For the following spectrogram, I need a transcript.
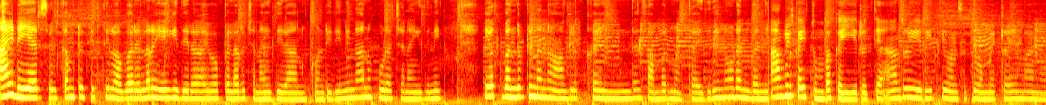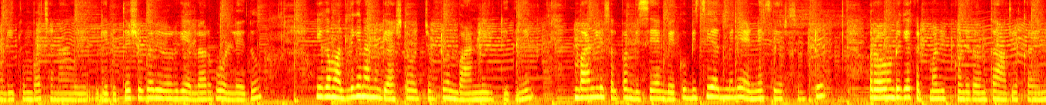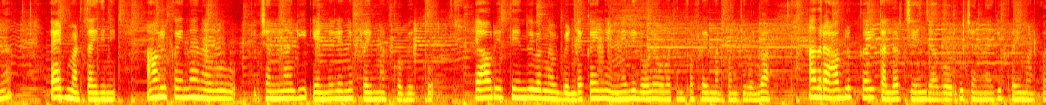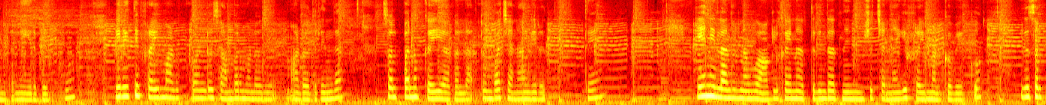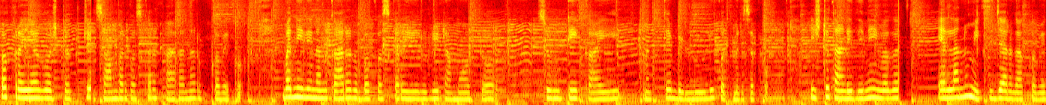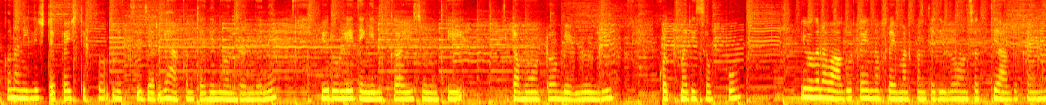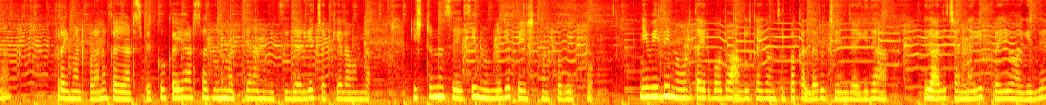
Hi dears welcome to Keerthi logger ಎಲ್ಲರೂ ಹೇಗಿದ್ದೀರಾ? ಇವತ್ತು ಎಲ್ಲರೂ ಚೆನ್ನಾಗಿದ್ದೀರಾ ಅಂದ್ಕೊಂಡಿದ್ದೀನಿ ನಾನು ಕೂಡ ಚೆನ್ನಾಗಿದ್ದೀನಿ. ಇವತ್ತು ಬಂದ್ಬಿಟ್ಟು ನಾನು ಆಗ್ಲಕಾಯಿಂದ ಸಾಂಬಾರು ಮಾಡ್ತಾ ಇದ್ದೀನಿ. ನೋಡೋಣ ಬನ್ನಿ. ಆಗ್ಲಕಾಯಿ ತುಂಬ ಕೈ ಇರುತ್ತೆ. ಆದರೂ ಈ ರೀತಿ ಒಂದ್ಸತಿ ಒಮ್ಮೆ ಟ್ರೈ ಮಾಡಿ ನೋಡಿ. ತುಂಬ ಚೆನ್ನಾಗಿರುತ್ತೆ. ಶುಗರ್ ಇರೋರಿಗೆ ಎಲ್ಲರಿಗೂ ಒಳ್ಳೆಯದು ಈಗ ಮೊದಲಿಗೆ ನಾನು ಗ್ಯಾಸ್ ಸ್ಟವ್ ಹಚ್ಚಿಬಿಟ್ಟು ಒಂದು ಬಾಣಲಿ ಇಟ್ಟಿದ್ದೀನಿ. ಬಾಣಲಿ ಸ್ವಲ್ಪ ಬಿಸಿಯಾಗಬೇಕು ಬಿಸಿ ಆದಮೇಲೆ ಎಣ್ಣೆ ಸೇರಿಸ್ಬಿಟ್ಟು ರೌಂಡಿಗೆ ಕಟ್ ಮಾಡಿ ಇಟ್ಕೊಂಡಿರೋವಂಥ ಹಾಗಲಕಾಯಿನ ಆ್ಯಡ್ ಮಾಡ್ತಾಯಿದ್ದೀನಿ ಹಾಗಲಕಾಯಿನ ನಾವು ಚೆನ್ನಾಗಿ ಎಣ್ಣೆಲೇ ಫ್ರೈ ಮಾಡ್ಕೋಬೇಕು. ಯಾವ ರೀತಿ ಅಂದರೆ ಇವಾಗ ನಾವು ಬೆಂಡೆಕಾಯಿನ ಎಣ್ಣೆಲಿ ಲೋಳೆ ಹೋಗೋ ತನಕ ಫ್ರೈ ಮಾಡ್ಕೊತೀವಲ್ವ? ಆದರೆ ಹಾಗಲಕಾಯಿ ಕಲರ್ ಚೇಂಜ್ ಆಗೋವರೆಗೂ ಚೆನ್ನಾಗಿ ಫ್ರೈ ಮಾಡ್ಕೊತಾನೆ ಇರಬೇಕು. ಈ ರೀತಿ ಫ್ರೈ ಮಾಡಿಕೊಂಡು ಸಾಂಬಾರು ಮಾಡೋದು, ಮಾಡೋದ್ರಿಂದ ಸ್ವಲ್ಪನೂ ಕೈ ಆಗಲ್ಲ, ತುಂಬ ಚೆನ್ನಾಗಿರುತ್ತೆ. ಏನಿಲ್ಲ ಅಂದರೆ ನಾವು ಹಾಗಲಕಾಯಿನ ಹತ್ತರಿಂದ ಹದಿನೈದು ನಿಮಿಷ ಚೆನ್ನಾಗಿ ಫ್ರೈ ಮಾಡ್ಕೋಬೇಕು. ಇದು ಸ್ವಲ್ಪ ಫ್ರೈ ಆಗುವಷ್ಟೊತ್ತಿಗೆ ಸಾಂಬಾರಿಗೋಸ್ಕರ ಖಾರನ ರುಬ್ಕೋಬೇಕು. ಬನ್ನಿ ಇಲ್ಲಿ ನಾನು ಖಾರ ರುಬ್ಬಕ್ಕೋಸ್ಕರ ಈರುಳ್ಳಿ, ಟೊಮೊಟೊ, ಶುಂಠಿ, ಕಾಯಿ ಮತ್ತು ಬೆಳ್ಳುಳ್ಳಿ, ಕೊತ್ತಂಬರಿ ಸೊಪ್ಪು. ಇಷ್ಟು ತಾಂಡಿದ್ದೀನಿ. ಇವಾಗ ಎಲ್ಲನೂ ಮಿಕ್ಸಿ ಜಾರ್ಗೆ ಹಾಕ್ಕೋಬೇಕು. ಇಲ್ಲಿ ಸ್ಟೆಪ್ ಬೈ ಸ್ಟೆಪ್ ಮಿಕ್ಸಿ ಜಾರ್ಗೆ ಹಾಕ್ಕೊತಾ ಇದ್ದೀನಿ ಒಂದೊಂದೇ ಈರುಳ್ಳಿ, ತೆಂಗಿನಕಾಯಿ, ಶುಂಠಿ, ಟೊಮೊಟೊ, ಬೆಳ್ಳುಳ್ಳಿ, ಕೊತ್ತಂಬರಿ ಸೊಪ್ಪು. ಇವಾಗ ನಾವು ಹಾಗಲಕಾಯಿನ ಫ್ರೈ ಮಾಡ್ಕೊತಾ ಇದ್ದೀವಿ ಒಂದು ಸತಿ ಹಾಗಲಕಾಯಿನ ಫ್ರೈ ಮಾಡ್ಕೊಳ್ಳೋಣ. ಕೈ ಆಡಿಸ್ಬೇಕು. ಕೈ ಆಡಿಸಾದ್ಮೇಲೆ ಮತ್ತೆ ನಾನು ಮಿಕ್ಸಿ ಜಾರಿಗೆ ಚಕ್ಕೆ, ಲವಂಗ. ಇಷ್ಟನ್ನು ಸೇರಿಸಿ ನುಣ್ಣಗೆ ಪೇಸ್ಟ್ ಮಾಡ್ಕೋಬೇಕು. ನೀವು ಇಲ್ಲಿ ನೋಡ್ತಾ ಇರ್ಬೋದು, ಹಾಗಲಕಾಯಿಗೆ ಒಂದು ಸ್ವಲ್ಪ ಕಲರು ಚೇಂಜ್ ಆಗಿದೆ. ಇದು ಅಲ್ಲಿ ಚೆನ್ನಾಗಿ ಫ್ರೈಯೂ ಆಗಿದೆ.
